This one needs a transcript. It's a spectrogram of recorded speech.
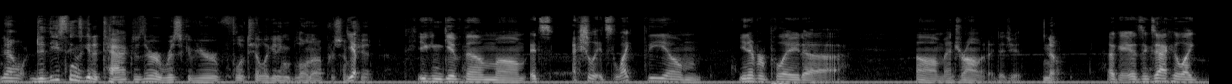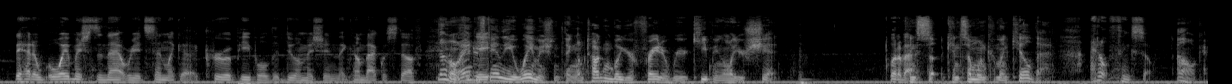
Now, do these things get attacked? Is there a risk of your flotilla getting blown up or some Yep. shit? You can give them. Um, it's actually it's like the um, you never played uh, um, Andromeda, did you? No. Okay, it's exactly like they had away missions in that where you'd send like a crew of people to do a mission and they come back with stuff. No, no, I understand the away mission thing. I'm talking about your freighter where you're keeping all your shit. What about? Can, so, can someone come and kill that? I don't think so. Oh, okay.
